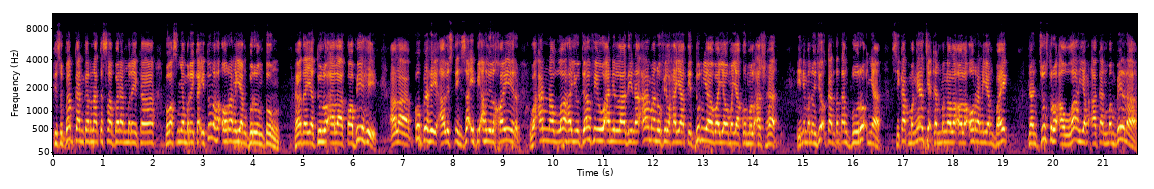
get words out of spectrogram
disebabkan karena kesabaran mereka bahwasanya mereka itulah orang yang beruntung. Hada yadullu ala qabihi ala qubhi al-istihza'i bi ahli khair wa anna Allah yudafi'u 'anil ladina amanu fil hayati dunya wa yauma yaqumul ashhad. Ini menunjukkan tentang buruknya sikap mengejek dan mengolah-olah orang yang baik dan justru Allah yang akan membela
